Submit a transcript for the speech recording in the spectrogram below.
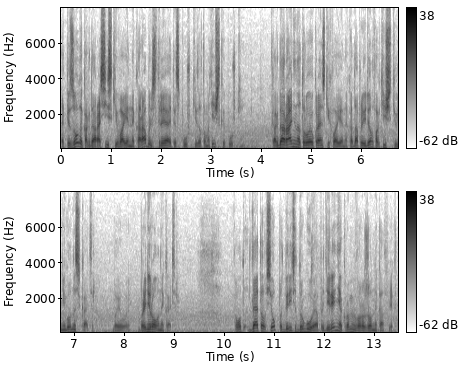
эпизода, когда российский военный корабль стреляет из пушки, из автоматической пушки. Когда ранено трое украинских военных, когда приведен фактически в негодность катер боевой, бронированный катер. Вот для этого всего подберите другое определение, кроме вооруженный конфликт.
